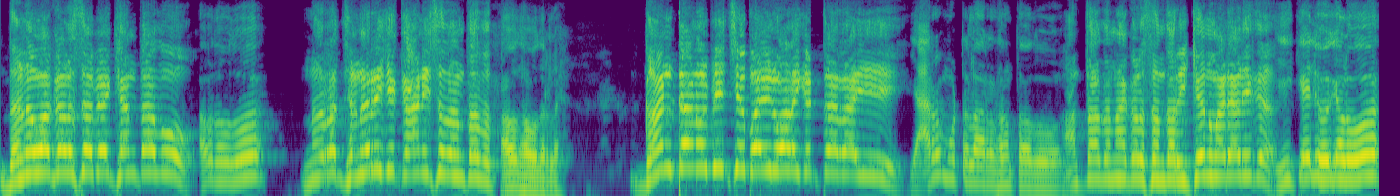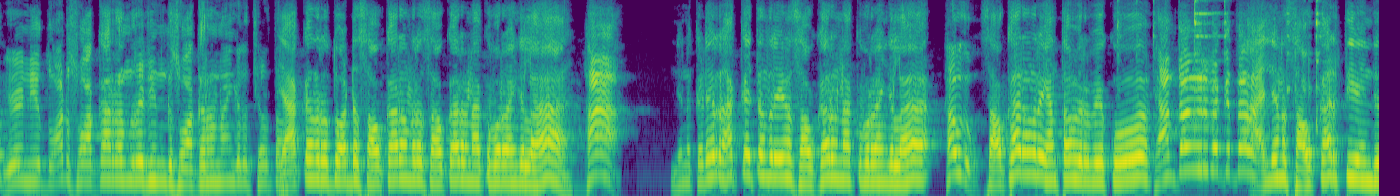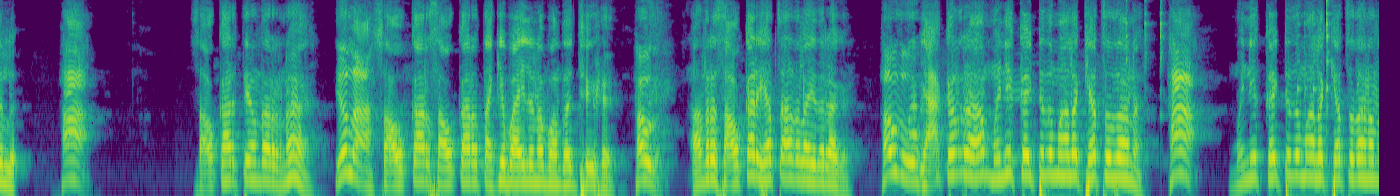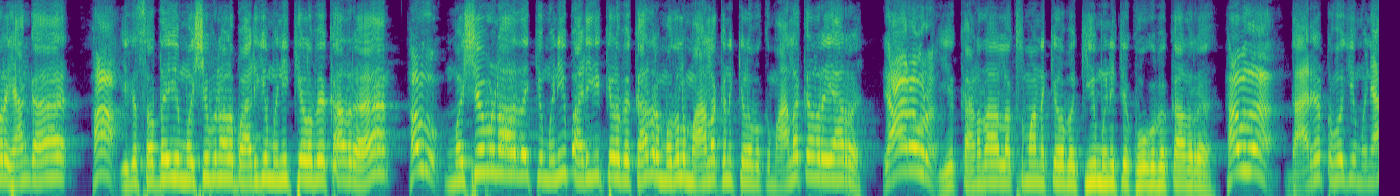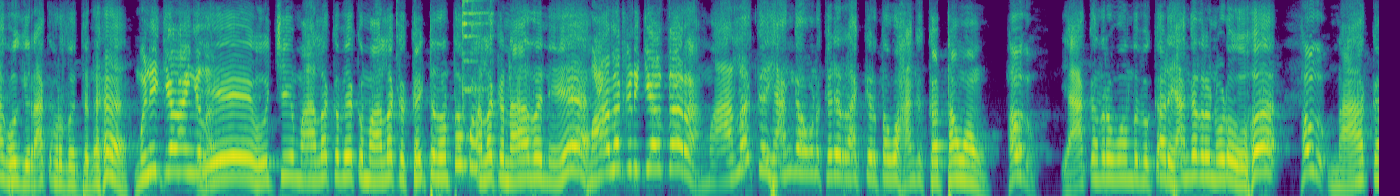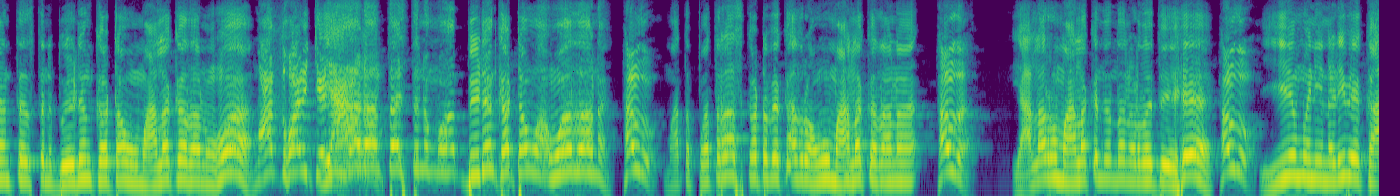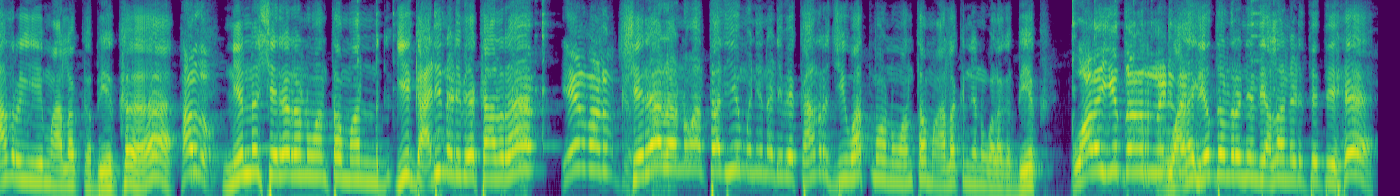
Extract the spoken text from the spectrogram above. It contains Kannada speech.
ದನವ ಗಳಿಸಬೇಕಂತದು ಹೌದೌದು. ನರ ಜನರಿಗೆ ಕಾಣಿಸದಂತದು ಹೌದು ಹೌದ್ರಲ್ಲ ಗಂಟನು ಬಿಚ್ಚಿ ಬಯಲೊಳಗಿಟ್ಟಾರ ಈ. ಯಾರು ಮುಟ್ಟಲಾರದಂತ ಅದು ಅಂತ ದನ ಗಳಿಸಂದಾರ ಈಕೇನು ಮಾಡ್ಯಾಳ ಈಗ? ಈ ಕೇಳಿ ಹೋಗ್ಯಾಳು? ಏ ನೀ ದೊಡ್ಡ ಸಾಕಾರ ಅಂದ್ರೆ ನಿನ್ಗೆ ಸಾಕಾರ ಅನ್ನಂಗಿಲ್ಲ ಅಂತ ಹೇಳ್ತಾಳ. ಯಾಕಂದ್ರ ದೊಡ್ಡ ಸಾವ್ಕಾರ ಅಂದ್ರ ಸಾವ್ಕಾರ ನಾಕ ಬರಂಗಿಲ್ಲ. ಹಾ. ನಿನ್ನ ಕಡೆ ರೊಕ್ಕ ಐತಂದ್ರ ಏನ ಸಾವ್ಕಾರ ನಾಕ ಬರಂಗಿಲ್ಲ? ಹೌದು. ಸಾವ್ಕಾರ ಅಂದ್ರೆ ಎಂತವ್ ಇರ್ಬೇಕು? ಎಂತವ್ ಇರ್ಬೇಕತ್ತಾಳ ಅಲ್ಲೇನ ಸಾವುಕಾರ್ತಿ ಎಂದಿಲ್ಲ ಹಾ. ಸಾವ್ಕಾರ್ತಿ ಅಂದಾರನ? ಇಲ್ಲ. ಸಾವುಕಾರ ಸಾವುಕಾರ ತಕಿ ಬಾಯಿಲಿನ ಬಂದೈತಿ ಹೌದು. ಅಂದ್ರ ಸಾವುಕಾರ ಹೆಚ್ಚಾದಲ್ಲ ಇದ್ರಾಗ. ಹೌದು. ಯಾಕಂದ್ರ ಮನಿ ಕಟ್ಟಿದ ಮಾಲಕ್ ಹೆಚ್ಚದಾನ. ಮನಿ ಕಟ್ಟಿದ ಮಾಲ ಕೆಚ್ಚದಾನಂದ್ರ ಅಂದ್ರ ಹೆಂಗ? ಹಾ. ಈಗ ಸದ್ಯ ಈ ಮಶೀಬನಾಳ ಬಾಡಿಗೆ ಮನಿ ಕೇಳಬೇಕಾದ್ರ ಹೌದು. ಮಶೀಬನಾಳದಕ್ಕೆ ಮನಿ ಬಾಡಿಗೆ ಕೇಳಬೇಕಾದ್ರ ಮೊದಲು ಮಾಲಕನ ಕೇಳ್ಬೇಕು. ಮಾಲಕ ಅಂದ್ರ ಯಾರ? ಯಾರವ್ರ? ಈ ಕಣದ ಲಕ್ಷ್ಮಣ ಕೇಳ್ಬೇಕು ಈ ಮನಿ ತೆಕ್ ಹೋಗ್ಬೇಕಾದ್ರ. ಹೌದ. ಡೈರೆಕ್ಟ್ ಹೋಗಿ ಮನ್ಯಾಗ ಹೋಗಿ ರಾಕ್ ಬರ್ತೈತೇನ? ಮನಿ ಕೇಳಂಗಿಲ್ಲ. ಏ ಹುಚ್ಚಿ ಮಾಲಕ ಬೇಕು ಮಾಲಕ ಕಟ್ಟದಂತ ಮಾಲಕ ನಾದನಿ ಮಾಲಕನ ಕೇಳ್ತಾರ. ಮಾಲಕ ಹೆಂಗ ಅವನ ಕಡೆ ರಾಕ್ ಇರ್ತಾವ ಹಂಗ ಕಟ್ಟಾವ ಅವ್. ಹೌದು. ಯಾಕಂದ್ರ ಒಂದು ಬೇಕಾಡ್ ಹೆಂಗದ್ರ ನೋಡು. ಹೌದು. ನಾಲ್ಕ ಅಂತಸ್ತನ ಬಿಲ್ಡಿಂಗ್ ಕಟ್ಟವ ಮಾಲಕ ಅದಾನು. ಮಾತು ಹೊಳಿ ಕೇಳಿ. ಎರಡ್ ಅಂತಸ್ತಿನ ಬಿಲ್ಡಿಂಗ್ ಕಟ್ಟವ ಅವ ಅದಾನ. ಹೌದು. ಮತ್ತ ಪತ್ರಾಸ್ ಕಟ್ಟಬೇಕಾದ್ರು ಅವ ಮಾಲಕ್ ಅದಾನ. ಹೌದ. ಎಲ್ಲಾರು ಮಾಲಕನಿಂದ ನಡ್ದೈತಿ. ಹೌದು. ಈ ಮನಿ ನಡಿಬೇಕಾದ್ರ ಈ ಮಾಲಕ ಬೇಕ. ಹೌದು. ನಿನ್ನ ಶರೀರ ಅನ್ನುವಂತ ಮನ್ ಈ ಗಾಡಿ ನಡಿಬೇಕಾದ್ರ ಏನ್ ಮಾಡಬೇಕು? ಶರೀರ ಅನ್ನುವಂಥದ್ದು ಈ ಮನಿ ನಡಿಬೇಕಾದ್ರ ಜೀವಾತ್ಮ ಅನ್ನುವಂತ ಮಾಲಕ ನಿನ್ನ ಒಳಗ ಬೇಕು. ಒಳಗಿದ್ದಂದ್ರ ನಿಂದ ಎಲ್ಲಾ ನಡಿತೈತಿ.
